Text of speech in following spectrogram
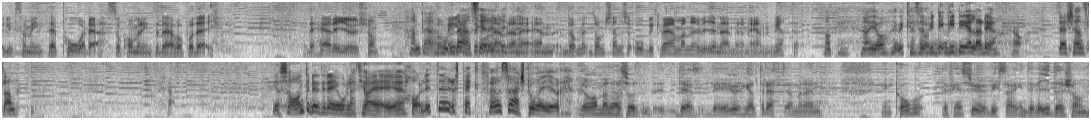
liksom inte är på det så kommer inte det vara på dig. Det här är djur som Han där, de vill inte gå närmare än en, de, de känner sig obekväma när vi är närmare än en meter. Okej, okay. ja, ja, vi kan säga att vi, vi delar det. Ja. Den känslan. Ja. Jag sa inte det till dig Ola att jag, är, jag har lite respekt för så här stora djur. Ja men alltså det, det är ju helt rätt. Jag menar, en, en ko, det finns ju vissa individer som,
